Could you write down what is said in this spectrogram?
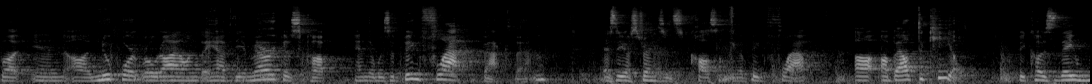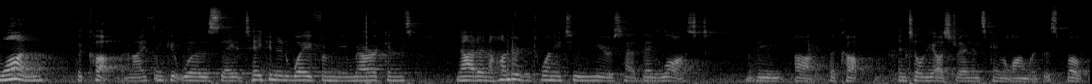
but in uh, Newport, Rhode Island, they have the America's Cup, and there was a big flap back then as the Australians call something a big flap, uh, about the keel because they won the cup. And I think it was, they had taken it away from the Americans. Not in 122 years had they lost the, uh, the cup until the Australians came along with this boat.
